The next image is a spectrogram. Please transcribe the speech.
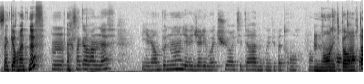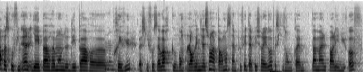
5h29. Ouais. Mm, 5h29. Il y avait un peu de monde, il y avait déjà les voitures, etc. Donc on n'était pas trop en enfin, Non, on n'était pas vraiment en retard parce qu'au final, il n'y avait pas vraiment de départ euh, prévu. Parce qu'il faut savoir que bon, l'organisation apparemment s'est un peu fait taper sur les doigts parce qu'ils ont quand même pas mal parlé du off.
